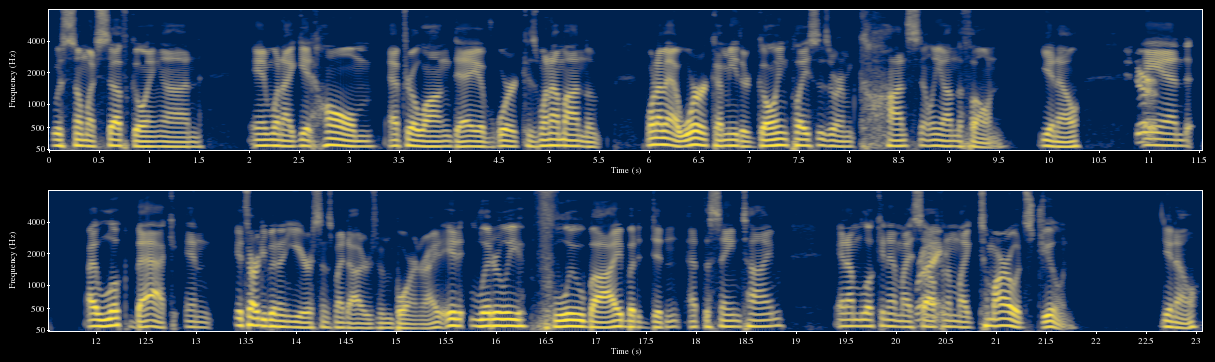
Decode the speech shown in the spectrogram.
with so much stuff going on. And when I get home after a long day of work, because when I'm on the when I'm at work, I'm either going places or I'm constantly on the phone. You know, Sure. and I look back and it's already been a year since my daughter's been born, right? It literally flew by, but it didn't at the same time. And I'm looking at myself Right. and I'm like, tomorrow it's June. You know,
